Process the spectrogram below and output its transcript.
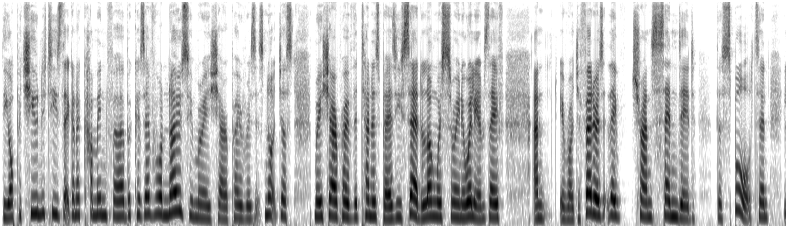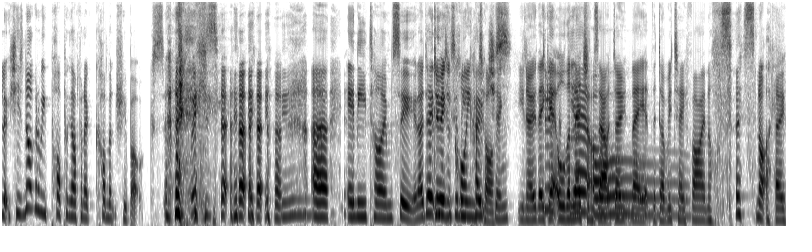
The opportunities that are going to come in for her because everyone knows who Maria Sharapova is. It's not just Maria Sharapova, the tennis player, as you said, along with Serena Williams. They've and Roger Federer. They've transcended the sport. And look, she's not going to be popping up in a commentary box uh, anytime soon. I don't Doing think a she's going coin to be coaching. toss. You know, they Doing- get all the yeah, legends out, don't they, at the oh. WTA finals? it's not a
